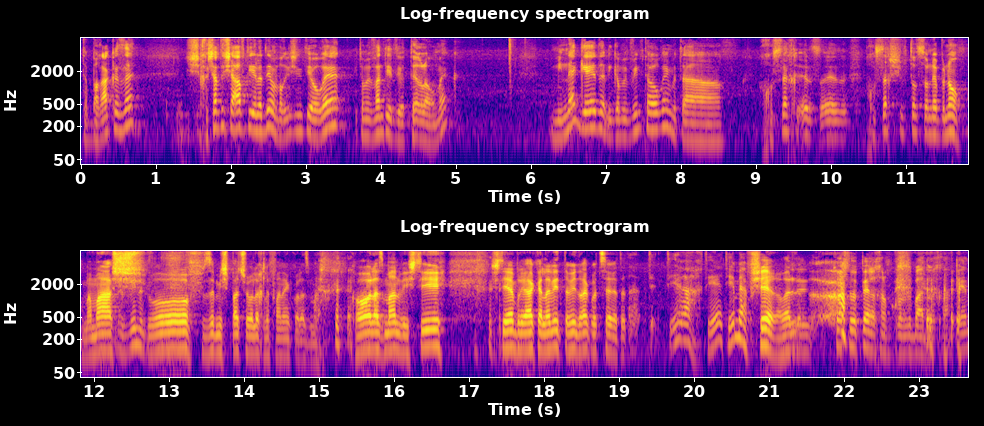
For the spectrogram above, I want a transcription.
את הברק הזה, שחשבתי שאהבתי ילדים, אבל ברגע שהייתי הורה, פתאום הבנתי את זה יותר לעומק. מנגד, אני גם מבין את ההורים, את החוסך, חוסך שבטו שונא בנו. ממש. אוף, זה משפט שהולך לפניי כל הזמן. כל הזמן, ואשתי, שתהיה בריאה כלנית, תמיד רק עוצרת. תהיה רך, תהיה מאפשר, אבל... זה כוס ופרח, אנחנו קוראים לזה בהדרכה, כן?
